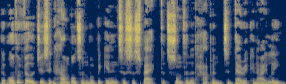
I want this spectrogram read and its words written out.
that other villagers in Hambleton were beginning to suspect that something had happened to Derek and Eileen.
